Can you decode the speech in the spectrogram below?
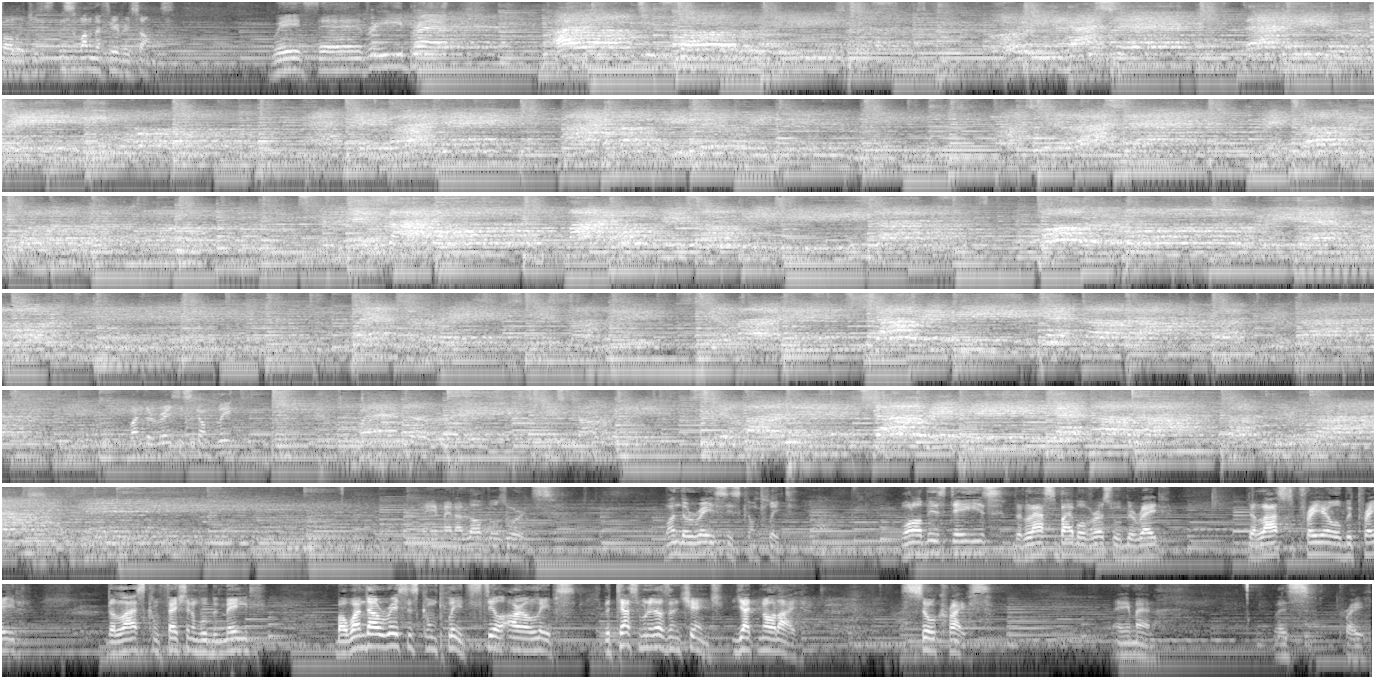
follow Jesus. This is one of my favorite songs. With every breath, When race is complete. One of these days, the last Bible verse will be read, the last prayer will be prayed, the last confession will be made. But when that race is complete, still our lips, the testimony doesn't change, yet not I. So Christ. Amen. Let's pray.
